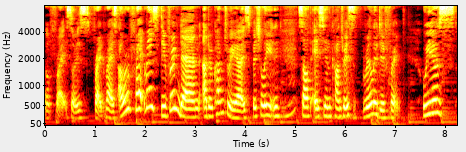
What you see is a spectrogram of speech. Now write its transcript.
of fried so it's fried rice our fried rice different than other country uh, especially in south asian countries really different we use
